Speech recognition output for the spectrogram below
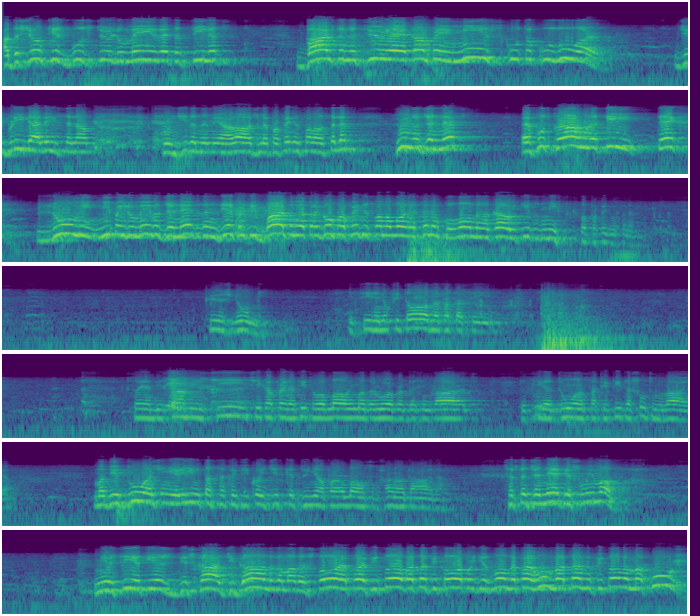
A dëshiron të jesh buzë këtyre lumejve të cilët baltën e tyre e kanë prej misku të kulluar? Xhibrili alayhis salam kur ngjiten në Mi'raj me profetin sallallahu alaihi wasallam, hyn në xhennet e fut krahun e tij tek lumi, një prej lumejve të xhennetit dhe nxjerr prej tij baltën, ia tregon profetit sallallahu alaihi wasallam kullonte nga krahu i tij misk, thotë profeti sallallahu alaihi wasallam. Ky është lumi i cili nuk fitohet me përtasi. Këto janë disa mirësi që i ka përgatitur Allahu i madhëruar për besimtarët, të cilat duan sakrifica shumë të mëdha. Madje duan që njeriu ta sakrifikojë gjithë këtë dynja për Allahun subhanahu wa ta'ala. Sepse xheneti është shumë i madh. Mirësia e tij është diçka gjigande dhe madhështore, po e fitove atë fitove përgjithmonë dhe po e humbe atë nuk fitove më kurrë.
